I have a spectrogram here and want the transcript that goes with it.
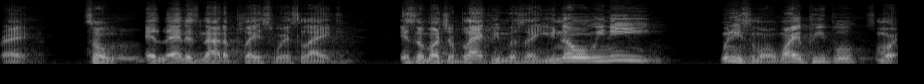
right? So mm-hmm. Atlanta's not a place where it's like it's a bunch of black people. It's like, you know what we need? We need some more white people, some more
